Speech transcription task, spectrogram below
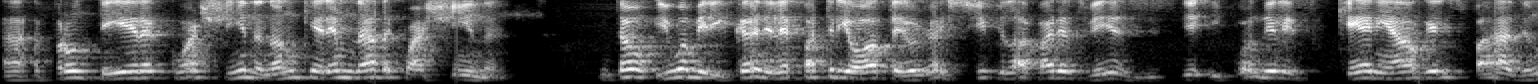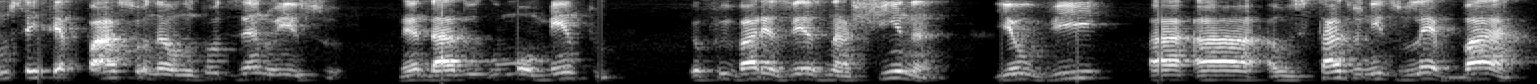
a fronteira com a China, nós não queremos nada com a China. Então, e o americano, ele é patriota, eu já estive lá várias vezes, e, e quando eles querem algo, eles fazem. Eu não sei se é fácil ou não, não estou dizendo isso, né? dado o momento. Eu fui várias vezes na China e eu vi a, a, os Estados Unidos levar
